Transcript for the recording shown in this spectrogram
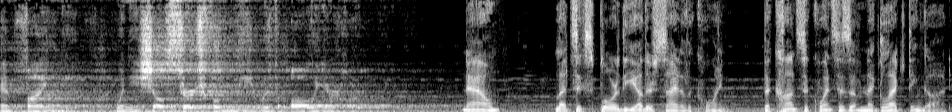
and find me when ye shall search for me with all your heart. Now, let's explore the other side of the coin the consequences of neglecting God.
